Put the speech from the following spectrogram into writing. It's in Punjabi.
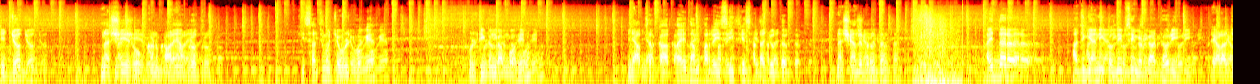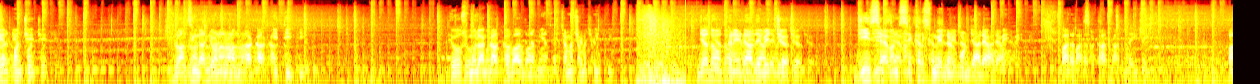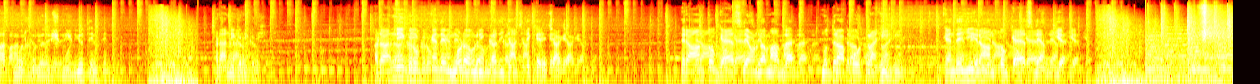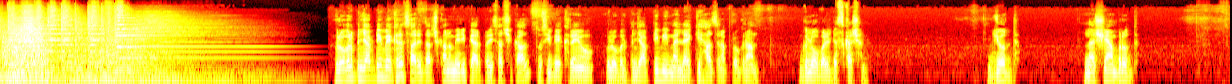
ਕਿ ਜੁੱਧ ਨਸ਼ੇ ਰੋਕਣ ਵਾਲਿਆਂ ਵਿਰੁੱਧ ਕੀ ਸੱਚਮੁੱਚ ਉਲਟ ਹੋ ਗਿਆ? ਉਲਟੀ ਗੰਗਾ ਪੋਹੇ ਨੂੰ? ਪੰਜਾਬ ਸਰਕਾਰ ਤਾਂ ਇਹ ਦਮ ਪਰ ਰਹੀ ਸੀ ਕਿ ਸਾਡਾ ਯੁੱਧ ਨਸ਼ਿਆਂ ਦੇ ਵਿਰੁੱਧ ਇੱਧਰ ਅੱਜ ਗਿਆਨੀ ਕੁਲਦੀਪ ਸਿੰਘ ਗੜਗੜ ਜੋਰੀ ਪਟਿਆਲਾ ਜੇਲ੍ਹ ਪਹੁੰਚੇ। ਕੁਲਵੰਤ ਸਿੰਘ ਰਾਜੋਣਾ ਨਾਲ ਮੁਲਾਕਾਤ ਕੀਤੀ। ਤੇ ਉਸ ਮੁਲਾਕਾਤ ਤੋਂ ਬਾਅਦ ਨਵੀਆਂ ਪਈਆਂ ਜਦੋਂ ਕੈਨੇਡਾ ਦੇ ਵਿੱਚ G7 ਸਿਖਰ ਸੰਮੇਲਨ ਹੋਣ ਜਾ ਰਿਹਾ ਹੋਵੇ। ਭਾਰਤ ਸਰਕਾਰ ਕਰਦਾ ਹੀ ਭਾਰਤ ਮੁਲਕ ਦੀ ਉਹਦੇ ਸ਼ਮੂਲੀਅਤ ਤੇ ਅਡਾਨੀ ਗਰੁੱਪ। ਦੀ ਅਡਾਨੀ ਗਰੁੱਪ ਕਹਿੰਦੇ ਮੁੜ ਅਮਰੀਕਾ ਦੀ ਜਾਂਚ ਦੇ ਘੇਰੇ ਚ ਆ ਗਿਆ। ਈਰਾਨ ਤੋਂ ਗੈਸ ਲਿਆਉਣ ਦਾ ਮਾਮਲਾ ਹੈ। ਮੁਦਰਾ ਪੋਰਟ ਰਾਹੀਂ। ਕਹਿੰਦੇ ਜੀ ਈਰਾਨ ਤੋਂ ਗੈਸ ਲਿਆਂਦੀ ਹੈ। ਗਲੋਬਲ ਪੰਜਾਬ ਟੀਵੀ ਵੇਖ ਰਹੇ ਸਾਰੇ ਦਰਸ਼ਕਾਂ ਨੂੰ। ਮੇਰੀ ਪਿਆਰ ਭਰੀ ਸਤਿ ਸ਼੍ਰੀ ਅਕਾਲ। ਤੁਸੀਂ ਵੇਖ ਰਹੇ ਹੋ ਗਲੋਬਲ ਪੰਜਾਬ ਟੀਵੀ ਮੈਂ ਲੈ ਕੇ ਹਾਜ਼ਰ ਹਾਂ ਪ੍ਰੋਗਰਾਮ ਗਲੋਬਲ ਡਿਸਕਸ਼ਨ ਯੁੱਧ, ਨਸ਼ਿਆਂ ਵਿਰੁੱਧ।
